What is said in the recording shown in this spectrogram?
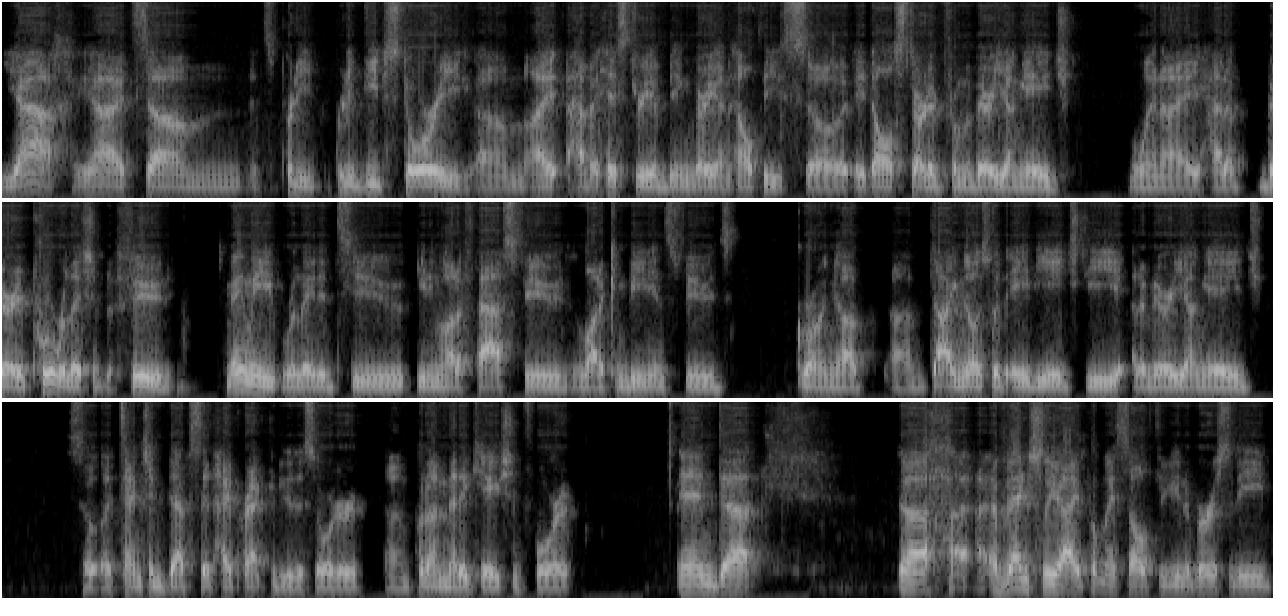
Yeah, yeah, it's um, it's pretty pretty deep story. Um, I have a history of being very unhealthy, so it all started from a very young age when I had a very poor relationship to food, mainly related to eating a lot of fast food, a lot of convenience foods. Growing up, um, diagnosed with ADHD at a very young age, so attention deficit hyperactivity disorder, um, put on medication for it, and. Uh, uh, eventually, I put myself through university.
